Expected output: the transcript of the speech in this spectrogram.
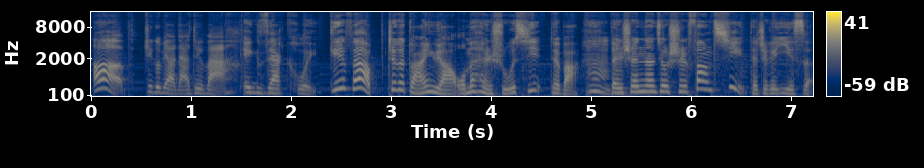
up 这个表达对吧？Exactly, give up 这个短语啊，我们很熟悉，对吧？嗯，本身呢就是放弃的这个意思。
